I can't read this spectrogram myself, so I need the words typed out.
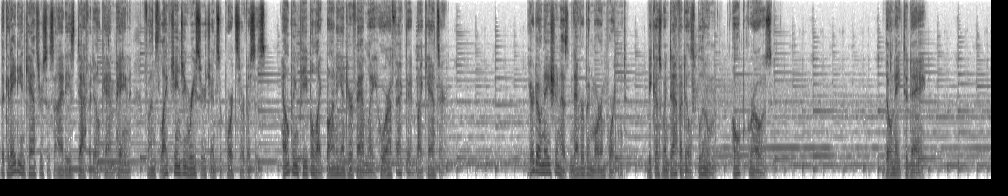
The Canadian Cancer Society's Daffodil Campaign funds life changing research and support services, helping people like Bonnie and her family who are affected by cancer. Your donation has never been more important because when daffodils bloom, hope grows. Donate today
